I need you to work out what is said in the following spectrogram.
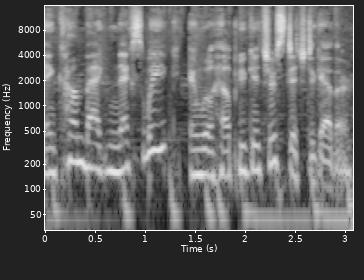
And come back next week and we'll help you get your stitch together.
